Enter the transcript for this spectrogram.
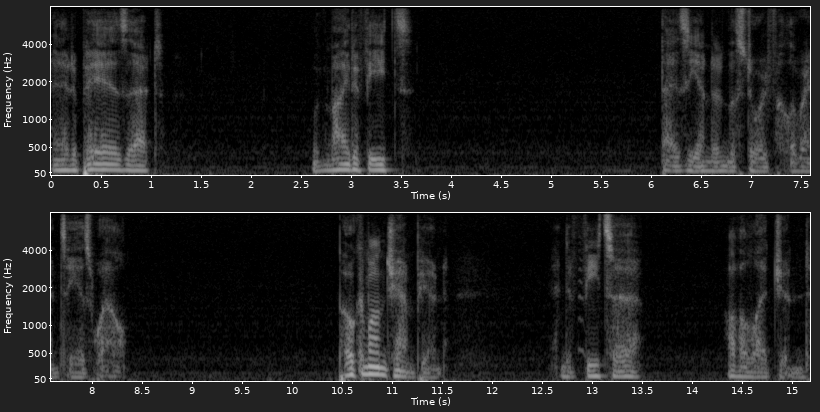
And it appears that with my defeat, that is the end of the story for Laurenti as well. Pokemon champion and defeater of a legend.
